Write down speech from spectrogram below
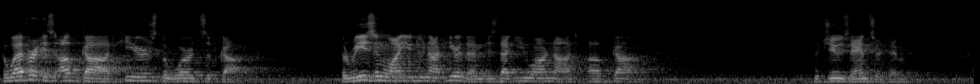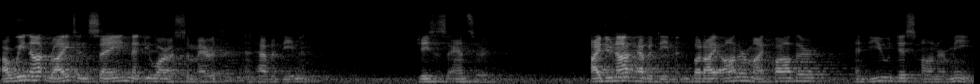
Whoever is of God hears the words of God. The reason why you do not hear them is that you are not of God. The Jews answered him, Are we not right in saying that you are a Samaritan and have a demon? Jesus answered, I do not have a demon, but I honor my Father, and you dishonor me.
